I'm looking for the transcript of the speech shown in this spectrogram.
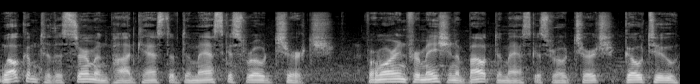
Welcome to the sermon podcast of Damascus Road Church. For more information about Damascus Road Church, go to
